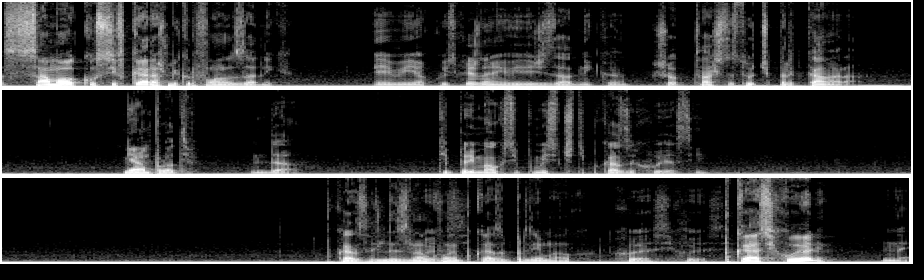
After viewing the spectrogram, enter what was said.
Само ако си вкараш микрофона в задник. Еми, ако искаш да ми видиш задника, защото това ще се случи пред камера. Нямам против. Да. Ти при малко си помисли, че ти показах хуя си. Показах ли Не ти знам какво ми показа преди малко. Хуя си, хуя си. Показа си хуя ли? Не,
